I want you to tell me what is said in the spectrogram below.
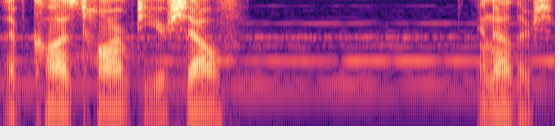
that have caused harm to yourself and others.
